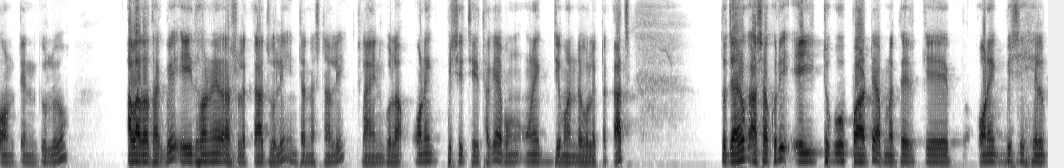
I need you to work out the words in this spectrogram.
কন্টেন্টগুলো আলাদা থাকবে। এই ধরনের আসলে কাজগুলি ইন্টারন্যাশনালি ক্লায়েন্টগুলো অনেক বেশি চেয়ে থাকে এবং অনেক ডিমান্ডেবল একটা কাজ। তো যাই হোক, আশা করি এইটুকু পার্টে আপনাদেরকে অনেক বেশি হেল্প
